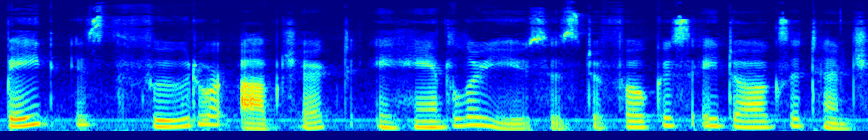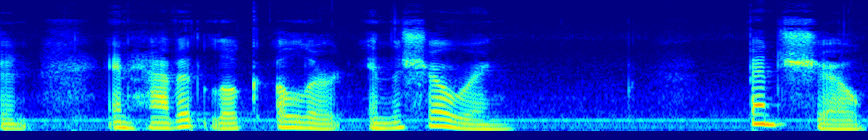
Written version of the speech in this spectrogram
Bait is the food or object a handler uses to focus a dog's attention and have it look alert in the show ring. Bench show.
